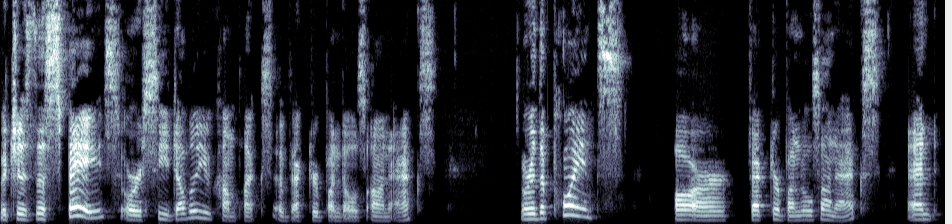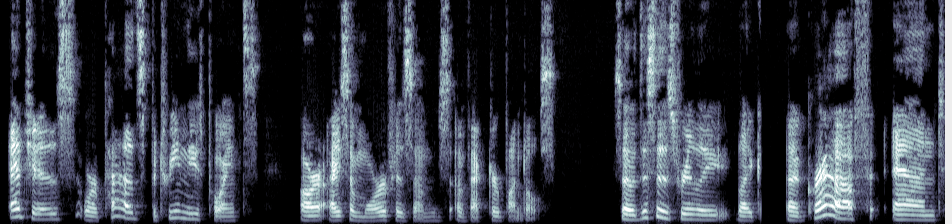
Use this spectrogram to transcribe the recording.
which is the space or CW complex of vector bundles on X, where the points are vector bundles on X, and edges or paths between these points are isomorphisms of vector bundles. So this is really like a graph, and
